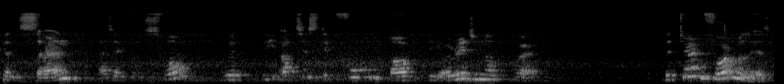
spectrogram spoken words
concerned, as it was thought, with the artistic form of the original work. The term formalism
